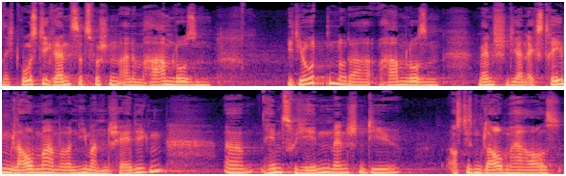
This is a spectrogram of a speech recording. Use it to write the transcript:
Nicht? Wo ist die Grenze zwischen einem harmlosen Idioten oder harmlosen Menschen, die einen extremen Glauben haben, aber niemanden schädigen, äh, hin zu jenen Menschen, die aus diesem Glauben heraus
